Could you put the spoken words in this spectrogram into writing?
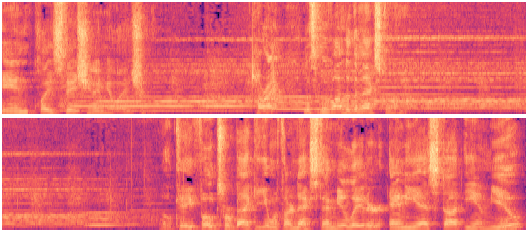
in PlayStation emulation. All right let's move on to the next one okay folks we're back again with our next emulator nes.emu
